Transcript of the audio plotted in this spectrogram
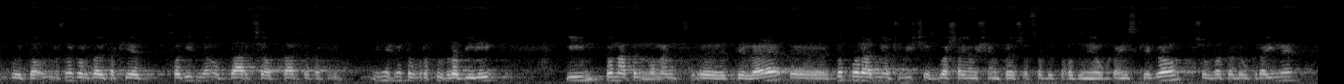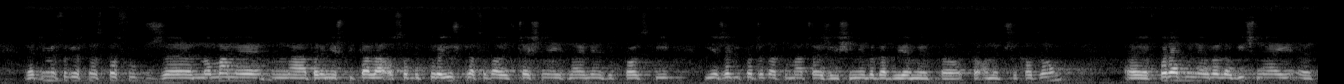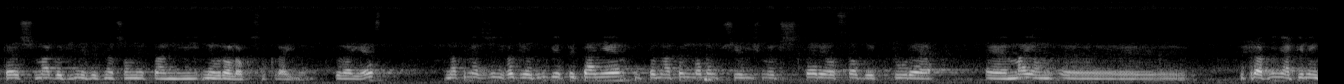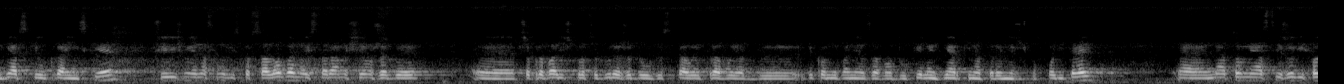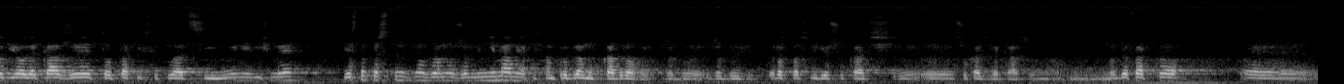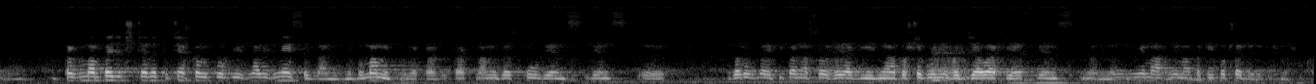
y, były to różnego rodzaju takie solidne obdarcia, obtarcia, takie, i myśmy to po prostu zrobili. I to na ten moment e, tyle. E, Do poradni oczywiście zgłaszają się też osoby pochodzenia ukraińskiego, czy obywatele Ukrainy. Radzimy sobie w ten sposób, że no mamy na terenie szpitala osoby, które już pracowały wcześniej, znają język polski. Jeżeli potrzeba tłumacza, jeżeli się nie dogadujemy, to, to one przychodzą. E, W poradni neurologicznej e, też ma godziny wyznaczone pani neurolog z Ukrainy, która jest. Natomiast jeżeli chodzi o drugie pytanie, to na ten moment przyjęliśmy cztery osoby, które e, mają uprawnienia pielęgniarskie ukraińskie. Przyjęliśmy je na stanowisko salowe, no i staramy się, żeby przeprowadzić procedurę, żeby uzyskały prawo jakby wykonywania zawodu pielęgniarki na terenie Rzeczpospolitej. E, Natomiast jeżeli chodzi o lekarzy, to takich sytuacji nie mieliśmy. Jest to też z tym związane, że my nie mamy jakichś tam problemów kadrowych, żeby, żeby rozpaczliwie szukać, e, szukać lekarzy. No, no de facto, e, tak mam powiedzieć szczerze, to ciężko by było gdzieś znaleźć miejsce dla nich, no bo mamy tu lekarzy, tak, mamy zespół, więc, więc zarówno ekipa na SOR-ze, jak i na poszczególnych oddziałach jest, więc no, no, nie, ma, nie ma takiej potrzeby, żebyśmy szukali.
